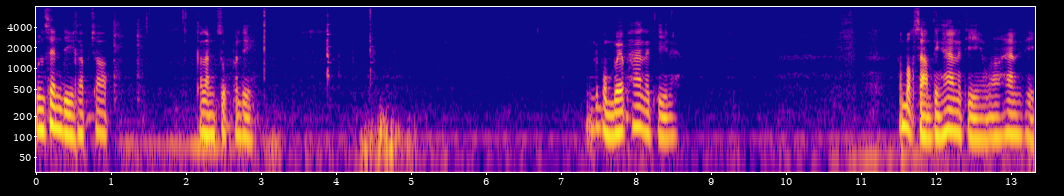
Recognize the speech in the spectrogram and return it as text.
วุ้นเส้นดีครับชอบกำลังสุกพอดีนี่ผมเวฟห้านาทีนะเขาบอกสามถึงห้านาที ผมเอาห้านาที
